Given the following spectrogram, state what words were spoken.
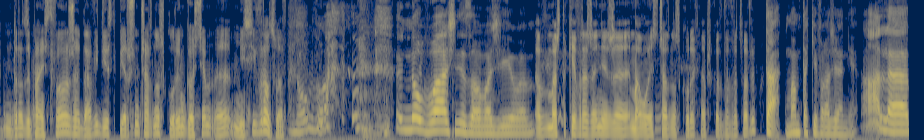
drodzy państwo, że Dawid jest pierwszym czarnoskórym gościem e, misji Wrocław. No, wa- no właśnie, zauważyłem. A masz takie wrażenie, że mało jest czarnoskórych na przykład we Wrocławiu? Tak, mam takie wrażenie, ale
